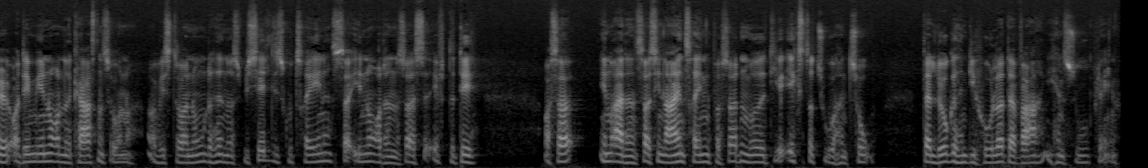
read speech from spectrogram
Øh, og det indordnede Carstens under. Og hvis der var nogen, der havde noget specielt, de skulle træne, så indordnede han så efter det. Og så indrettede han så sin egen træning på sådan en måde, at de ekstra ture, han tog, der lukkede han de huller, der var i hans sugeplan.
